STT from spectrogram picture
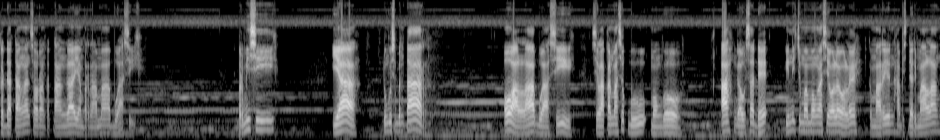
kedatangan seorang tetangga yang bernama Bu Asih. Permisi. Ya, tunggu sebentar. Oh Allah Bu Asih, silakan masuk Bu, monggo. Ah, nggak usah dek, ini cuma mau ngasih oleh-oleh, kemarin habis dari Malang.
